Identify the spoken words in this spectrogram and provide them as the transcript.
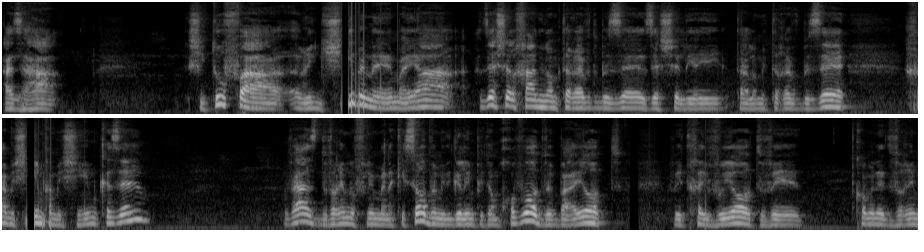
אז השיתוף הרגשי ביניהם היה, זה שלך אני לא מתערבת בזה, זה שלי אתה לא מתערב בזה, 50-50 כזה, ואז דברים נופלים בין הכיסאות ומתגלים פתאום חובות ובעיות והתחייבויות וכל מיני דברים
